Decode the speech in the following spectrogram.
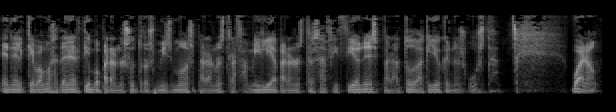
en el que vamos a tener tiempo para nosotros mismos, para nuestra familia, para nuestras aficiones, para todo aquello que nos gusta. Bueno,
